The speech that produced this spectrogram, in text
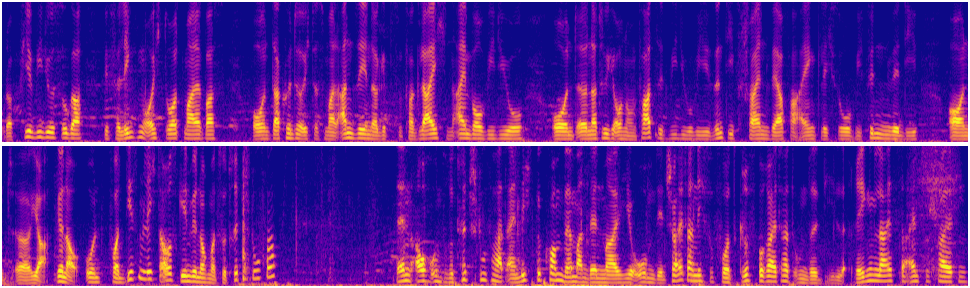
oder vier Videos sogar. Wir verlinken euch dort mal was und da könnt ihr euch das mal ansehen. Da gibt es einen Vergleich, ein Einbauvideo und äh, natürlich auch noch ein Fazitvideo. Wie sind die Scheinwerfer eigentlich so? Wie finden wir die? Und äh, ja, genau. Und von diesem Licht aus gehen wir nochmal zur Trittstufe. Denn auch unsere Trittstufe hat ein Licht bekommen, wenn man denn mal hier oben den Schalter nicht sofort griffbereit hat, um die Regenleiste einzuschalten,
